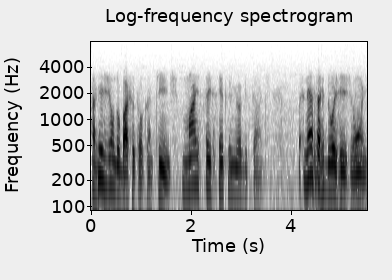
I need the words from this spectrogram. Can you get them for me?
A região do Baixo Tocantins, mais 600 mil habitantes. Nessas duas regiões,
